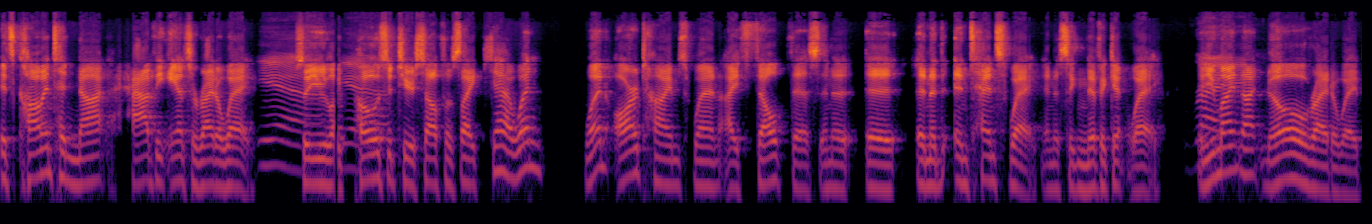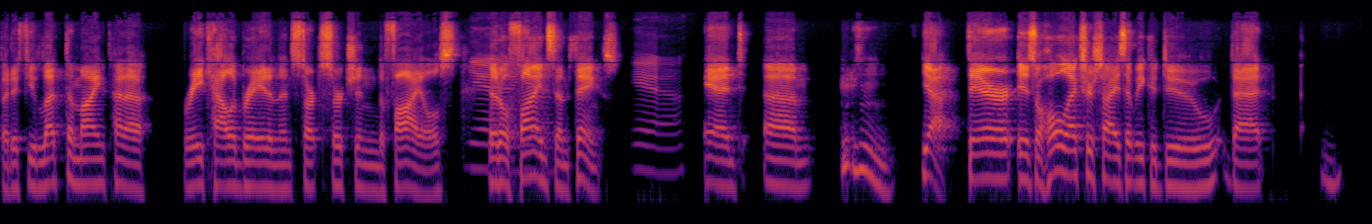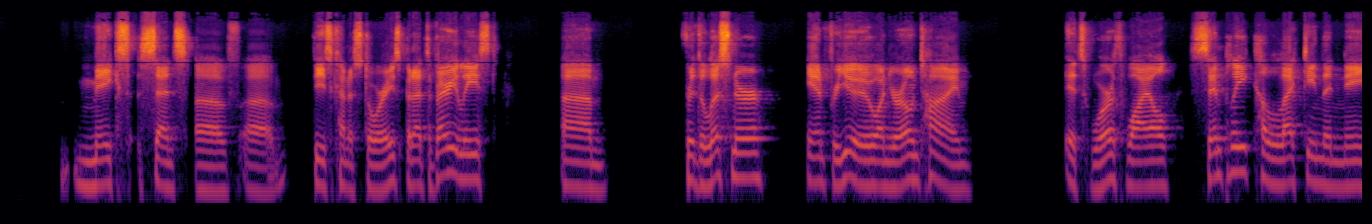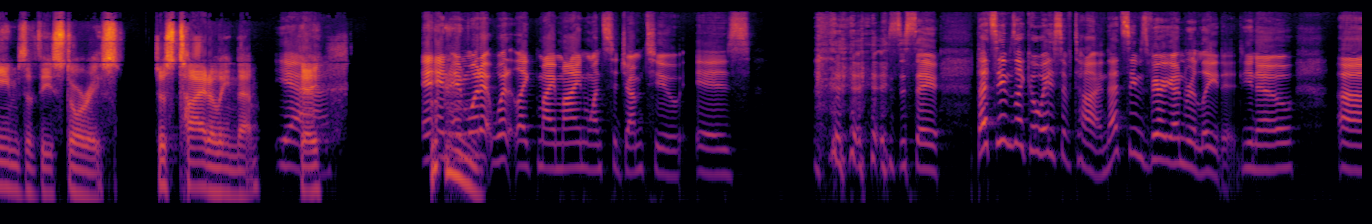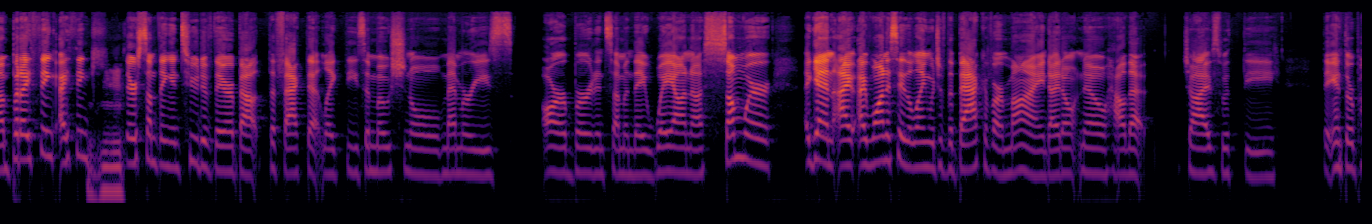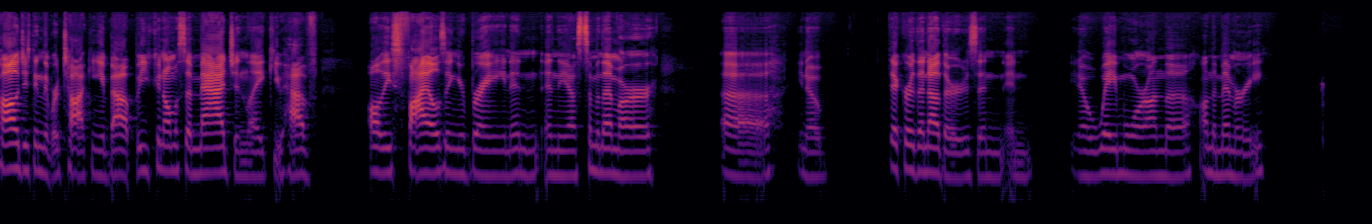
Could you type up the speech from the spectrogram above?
it's common to not have the answer right away. Yeah. So you like yeah. pose it to yourself It's like, yeah, when when are times when I felt this in a, a in an intense way, in a significant way? And you might not know right away, but if you let the mind kind of recalibrate and then start searching the files, Yeah, it'll find yeah, some things. Yeah. And um yeah, there is a whole exercise that we could do that makes sense of um, these kind of stories. But at the very least, um, for the listener and for you on your own time, it's worthwhile simply collecting the names of these stories, just titling them. Yeah. Okay. And, and and what it, what like my mind wants to jump to is is to say that seems like a waste of time. That seems very unrelated, you know. Uh, but I think I think Mhm. there's something intuitive there about the fact that like these emotional memories are burdensome and they weigh on us somewhere. Again, I, I want to say the language of the back of our mind. I don't know how that jives with the the anthropology thing that we're talking about, but you can almost imagine like you have all these files in your brain and and you know some of them are uh you know thicker than others and and you know way more on the on the memory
